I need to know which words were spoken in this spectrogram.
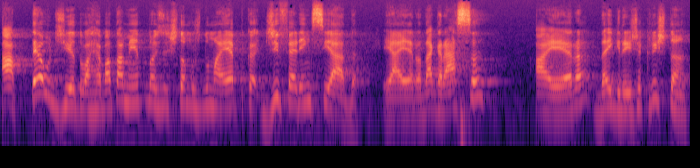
até o dia do arrebatamento, nós estamos numa época diferenciada. É a era da graça, a era da igreja cristã.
